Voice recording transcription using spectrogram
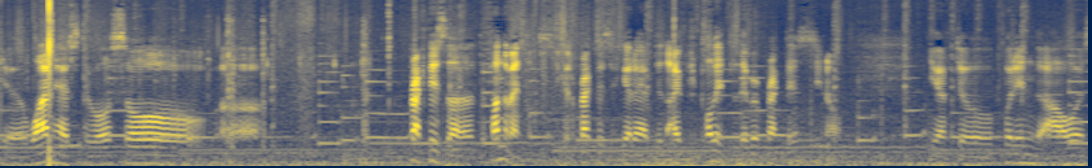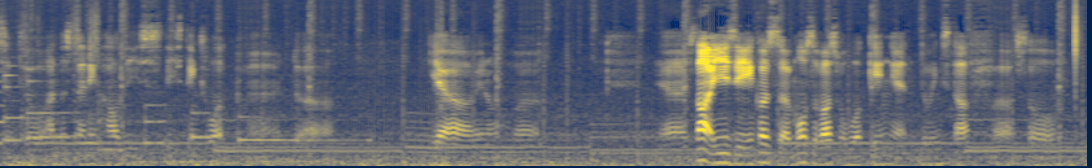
yeah, one has to also uh, practice the fundamentals. You gotta practice. You gotta have. The, I call it deliberate practice. You know, you have to put in the hours into understanding how these these things work, and uh, yeah, you know. Uh, yeah, it's not easy because uh, most of us were working and doing stuff, so uh,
